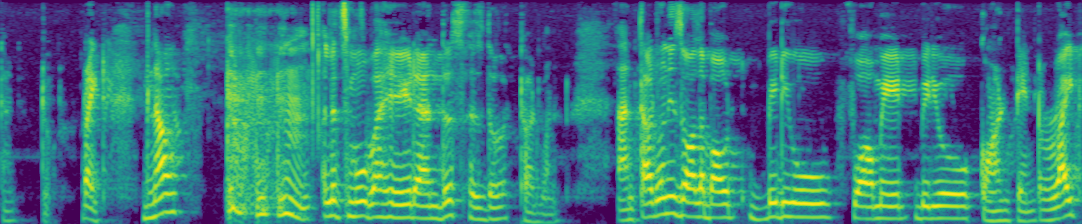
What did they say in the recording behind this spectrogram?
can do right? Now let's move ahead and this is the third one and third one is all about video format video content right?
